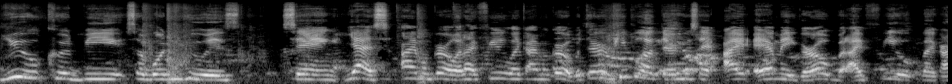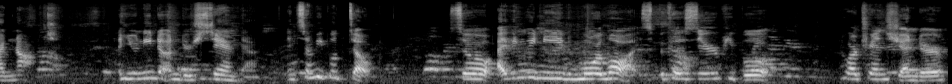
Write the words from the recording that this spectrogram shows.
you could be someone who is saying, Yes, I'm a girl and I feel like I'm a girl. But there are people out there who say, I am a girl, but I feel like I'm not. And you need to understand that. And some people don't. So I think we need more laws because there are people who are transgender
